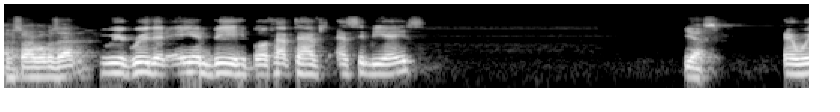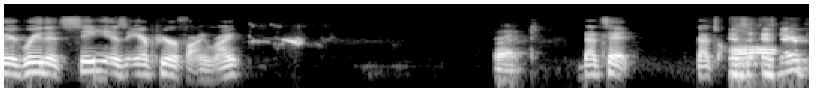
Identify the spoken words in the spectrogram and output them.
I'm sorry. What was that? Do we agree that A and B both have to have SCBA's? Yes. And we agree that C is air purifying, right? Correct. That's it. That's Is, all. is air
